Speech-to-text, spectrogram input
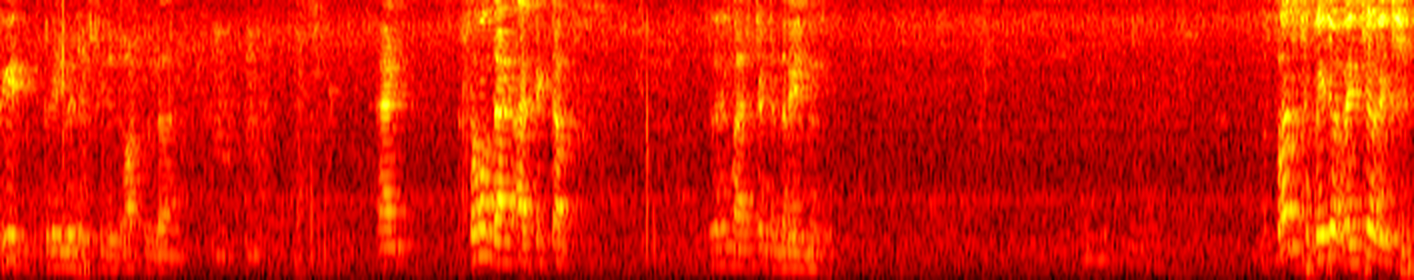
read the railway history, there's a lot to learn. And some of that I picked up during my stint in the Rail Museum. The first major venture which,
